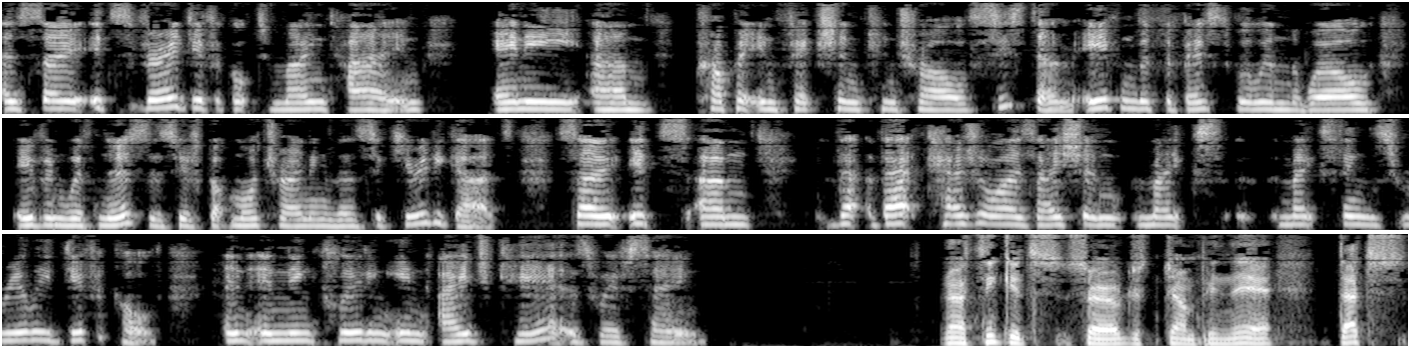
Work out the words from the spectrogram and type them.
And so it's very difficult to maintain any um, proper infection control system, even with the best will in the world, even with nurses who've got more training than security guards. So it's um, that that casualisation makes makes things really difficult, and, and including in aged care as we've seen. And I think it's sorry, I'll just jump in there. That's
